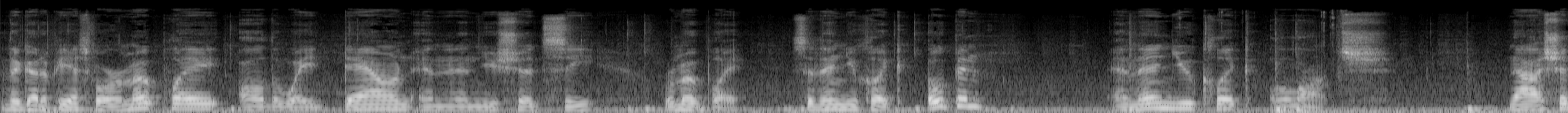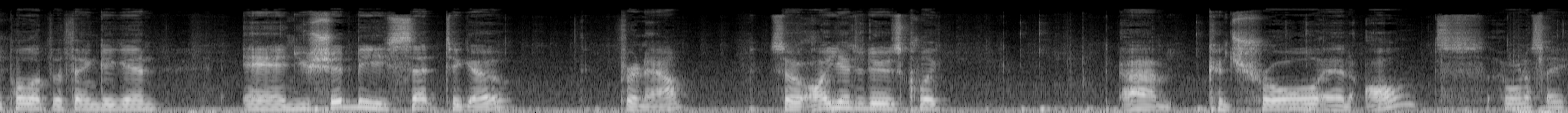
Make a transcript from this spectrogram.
then go to PS4 Remote Play all the way down, and then you should see Remote Play. So then you click Open, and then you click Launch. Now I should pull up the thing again, and you should be set to go for now. So all you have to do is click um, control and alt I want to say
